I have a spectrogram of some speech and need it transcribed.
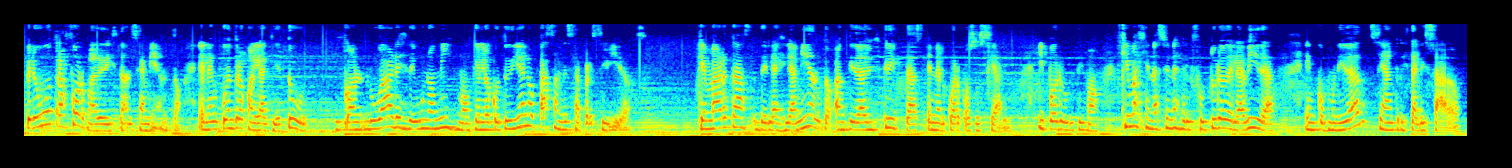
Pero hubo otra forma de distanciamiento, el encuentro con la quietud y con lugares de uno mismo que en lo cotidiano pasan desapercibidos. ¿Qué marcas del aislamiento han quedado inscritas en el cuerpo social? Y por último, ¿qué imaginaciones del futuro de la vida en comunidad se han cristalizado?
